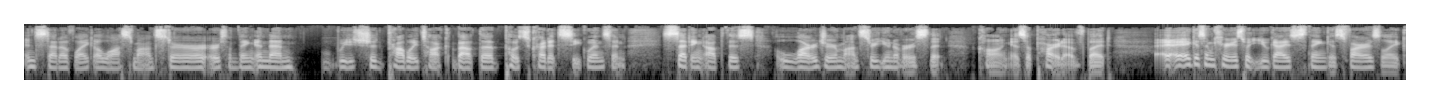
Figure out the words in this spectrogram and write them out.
instead of like a lost monster or, something. And then we should probably talk about the post credits sequence and setting up this larger monster universe that Kong is a part of. But I, I guess I'm curious what you guys think as far as like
